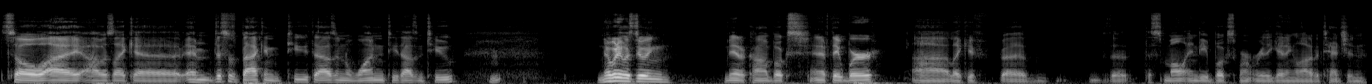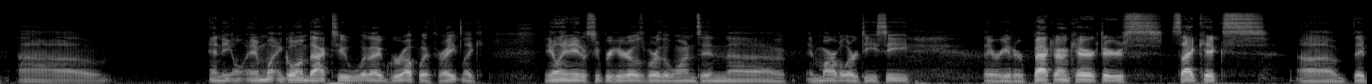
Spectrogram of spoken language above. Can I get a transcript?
so I I was like, uh, and this was back in two thousand one, two thousand two. Nobody was doing native comic books, and if they were, Uh, like if uh, the the small indie books weren't really getting a lot of attention, uh, and the and, and going back to what I grew up with, right? Like the only native superheroes were the ones in uh, in Marvel or DC. They were either background characters, sidekicks. Uh, they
